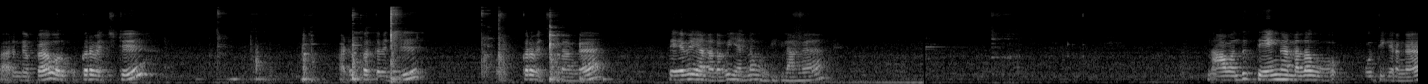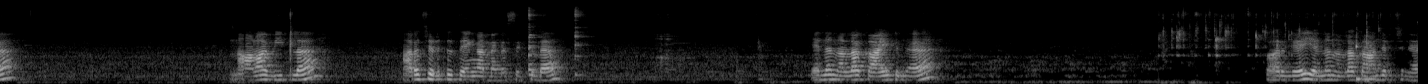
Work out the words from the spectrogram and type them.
பாருங்க இப்போ ஒரு குக்கரை வச்சுட்டு அடுப்பத்தை வச்சு குக்கரை வச்சுக்கலாங்க. தேவையான அளவு எண்ணெய் ஊற்றிக்கலாங்க நான் வந்து தேங்காய் எண்ணெய் தான் ஊற்றிக்கிறேங்க நானாக வீட்டில் அரைச்சி எடுத்து தேங்காய் எண்ணெய்ங்க செக்கில். எண்ணெய் நல்லா காயிட்டுங்க. பாருங்கள் எண்ணெய் நல்லா காஞ்சிருச்சுங்க.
